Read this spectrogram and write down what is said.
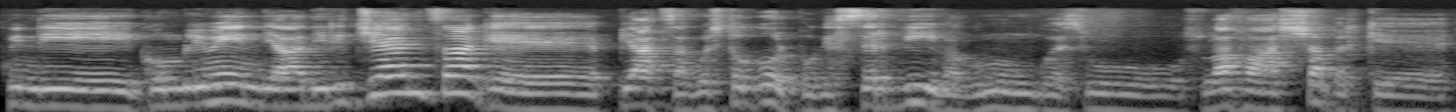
Quindi complimenti alla dirigenza che piazza questo colpo che serviva comunque su, sulla fascia perché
